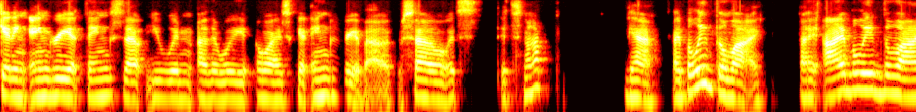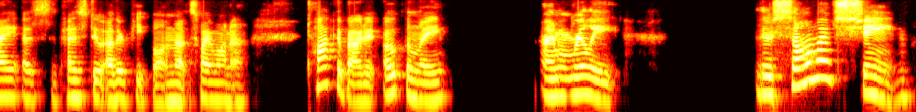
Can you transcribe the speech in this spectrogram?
getting angry at things that you wouldn't otherwise get angry about. So it's it's not yeah i believe the lie i i believe the lie as as do other people and that's why i want to talk about it openly. I'm really there's so much shame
